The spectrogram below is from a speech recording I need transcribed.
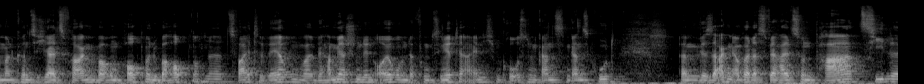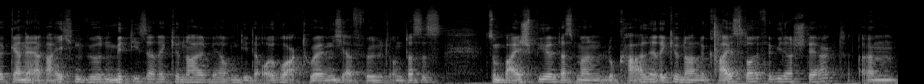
Man könnte sich ja jetzt fragen, warum braucht man überhaupt noch eine zweite Währung, weil wir haben ja schon den Euro und der funktioniert ja eigentlich im Großen und Ganzen ganz gut. Ähm, wir sagen aber, dass wir halt so ein paar Ziele gerne erreichen würden mit dieser Regionalwährung, die der Euro aktuell nicht erfüllt. Und das ist zum Beispiel, dass man lokale, regionale Kreisläufe wieder stärkt, ähm,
